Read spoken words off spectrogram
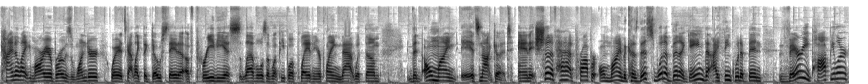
kind of like Mario Bros. Wonder, where it's got like the ghost data of previous levels of what people have played, and you're playing that with them the online it's not good and it should have had proper online because this would have been a game that I think would have been very popular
